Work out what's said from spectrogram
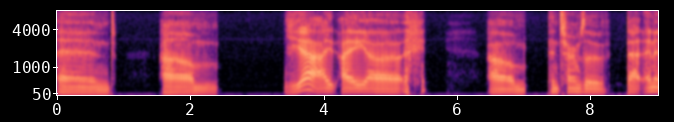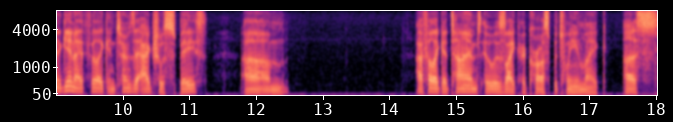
and um yeah i i uh um in terms of that and again i feel like in terms of actual space um i felt like at times it was like a cross between like us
